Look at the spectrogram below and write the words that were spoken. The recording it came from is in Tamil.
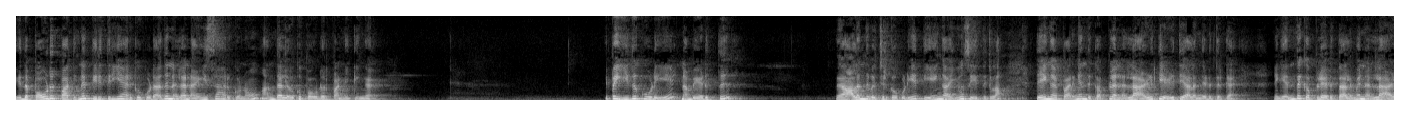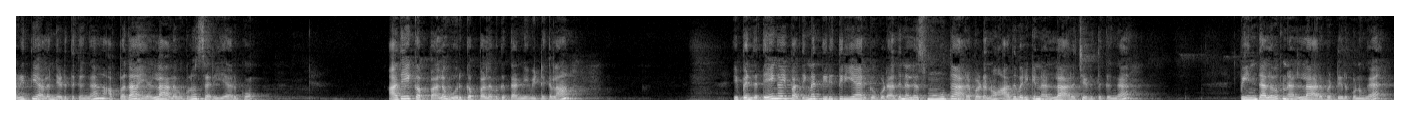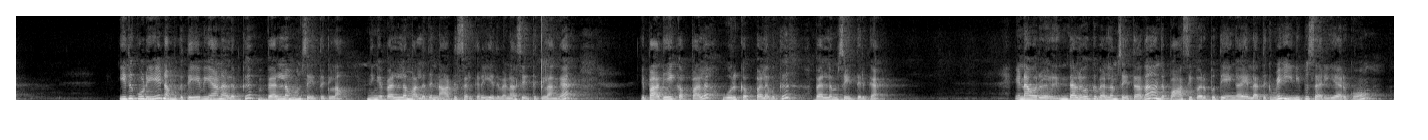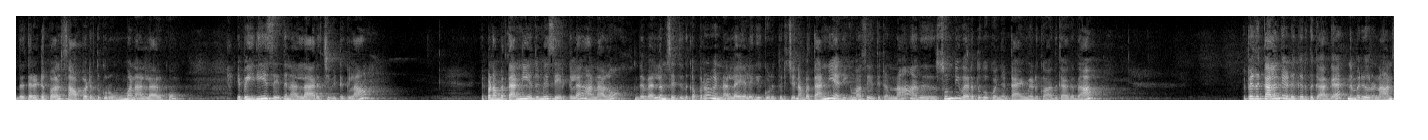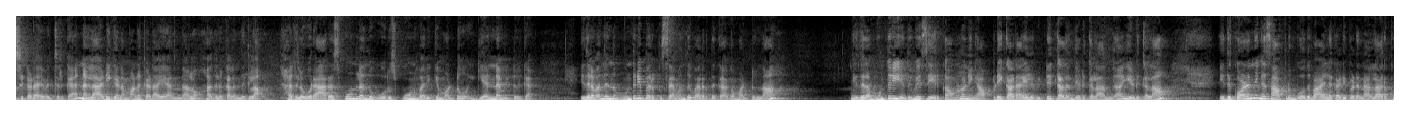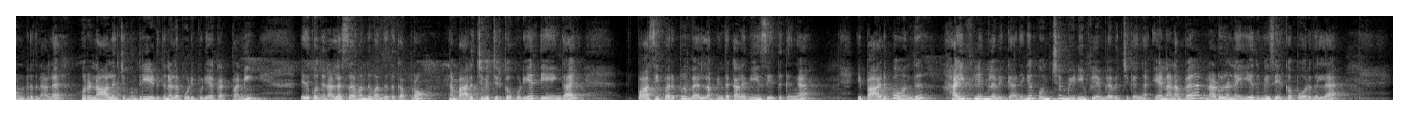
இந்த பவுடர் பார்த்திங்கன்னா திரி திரியாக இருக்கக்கூடாது நல்லா நைஸாக இருக்கணும். அந்த அளவுக்கு பவுடர் பண்ணிக்கோங்க. இப்போ இது கூடயே நம்ம எடுத்து அளந்து வச்சுருக்கக்கூடிய தேங்காயும் சேர்த்துக்கலாம். தேங்காய் பாருங்கள் இந்த கப்பில் நல்லா அழுத்தி அழுத்தி அளந்து எடுத்திருக்கேன். நீங்கள் எந்த கப்பில் எடுத்தாலுமே நல்லா அழுத்தி அளந்து எடுத்துக்கோங்க. அப்போ தான் எல்லா அளவுகளும் சரியாக இருக்கும். அதே கப்பால் ஒரு கப் அளவுக்கு தண்ணி விட்டுக்கலாம். இப்போ இந்த தேங்காய் பார்த்திங்கன்னா திரித்திரியாக இருக்கக்கூடாது. நல்லா ஸ்மூத்தாக அரைப்படணும். அது வரைக்கும் நல்லா அரைச்சி எடுத்துக்கோங்க. இப்போ இந்த அளவுக்கு நல்லா அரைப்பட்டு இருக்கணுங்க. இது கூடயே நமக்கு தேவையான அளவுக்கு வெல்லமும் சேர்த்துக்கலாம். நீங்கள் வெல்லம் அல்லது நாட்டு சர்க்கரை எது வேணால் சேர்த்துக்கலாங்க. இப்போ அதே கப்பால் ஒரு கப் அளவுக்கு வெல்லம் சேர்த்துருக்கேன். ஏன்னா ஒரு இந்த அளவுக்கு வெல்லம் சேர்த்தா தான் அந்த பாசிப்பருப்பு தேங்காய் எல்லாத்துக்குமே இனிப்பு சரியாக இருக்கும். இந்த திரட்டுப்பால் சாப்பிட்றதுக்கு ரொம்ப நல்லாயிருக்கும் இப்போ இதையும் சேர்த்து நல்லா அரைச்சி விட்டுக்கலாம். இப்போ நம்ம தண்ணி எதுவுமே சேர்க்கல. ஆனாலும் இந்த வெள்ளம் சேர்த்ததுக்கப்புறம் நல்லா இலகி கொடுத்துருச்சு. நம்ம தண்ணி அதிகமாக சேர்த்துட்டோம்னா அது சுண்டி வரதுக்கு கொஞ்சம் டைம் எடுக்கும். அதுக்காக தான் இப்போ இது கலந்து எடுக்கிறதுக்காக இந்த மாதிரி ஒரு நான்ஸ்டிக் கடாய் வச்சுருக்கேன். நல்ல அடிக்கணமான கடாயாக இருந்தாலும் அதில் கலந்துக்கலாம். அதில் ஒரு அரை ஸ்பூன்லேருந்து ஒரு ஸ்பூன் வரைக்கும் மட்டும் எண்ணெய் விட்டுருக்கேன். இதில் வந்து இந்த முந்திரி பருப்பு செவந்து வர்றதுக்காக மட்டும்தான். இதில் முந்திரி எதுவுமே சேர்க்காமலும் நீங்கள் அப்படியே கடாயில் விட்டு கலந்து எடுக்கலாம் தான் எடுக்கலாம். இது குழந்தைங்க சாப்பிடும்போது வாயில் கடிப்பட நல்லா இருக்குன்றதுனால ஒரு நாலஞ்சு முந்திரி எடுத்து நல்லா பொடி பொடியாக கட் பண்ணி இது கொஞ்சம் நல்லா செவந்து வந்ததுக்கப்புறம் நம்ம அரைச்சி வச்சுருக்கக்கூடிய தேங்காய் பாசிப்பருப்பு வெல்லம் இந்த கலவையும் சேர்த்துக்குங்க. இப்போ அடுப்பை வந்து ஹை ஃப்ளேமில் வைக்காதீங்க. கொஞ்சம் மீடியம் ஃப்ளேமில் வச்சுக்கோங்க. ஏன்னா நம்ம நடுவில் நெய் எதுவுமே சேர்க்க போகிறதில்ல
